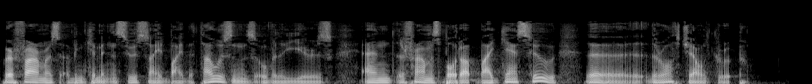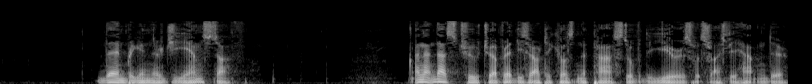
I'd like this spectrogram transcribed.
Where farmers have been committing suicide by the thousands over the years and their farms bought up by guess who? The, the Rothschild group. Then bring in their GM stuff. And that's true too. I've read these articles in the past over the years, what's actually happened there.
